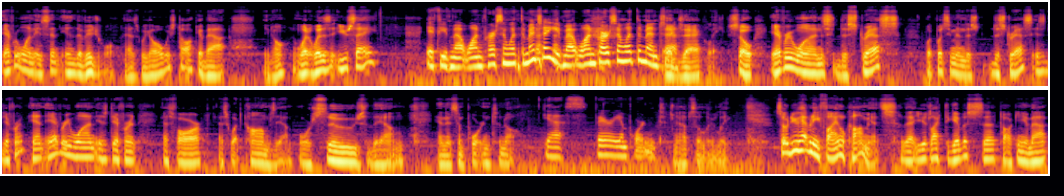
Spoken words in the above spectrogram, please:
everyone is an individual, as we always talk about. You know, what what is it you say? If you've met one person with dementia, you've met one person with dementia. Exactly. So everyone's distress, what puts them in this distress, is different, and everyone is different as far as what calms them or soothes them, and it's important to know. Yes, very important. Absolutely. So, do you have any final comments that you'd like to give us uh, talking about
